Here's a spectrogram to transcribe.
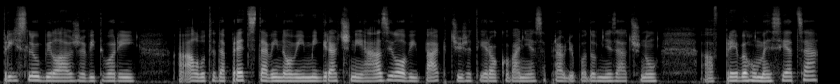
prislúbila, že vytvorí alebo teda predstaví nový migračný a azylový pakt, čiže tie rokovania sa pravdepodobne začnú v priebehu mesiaca.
